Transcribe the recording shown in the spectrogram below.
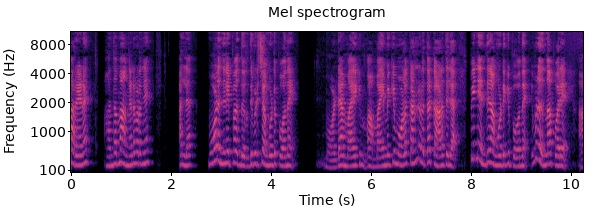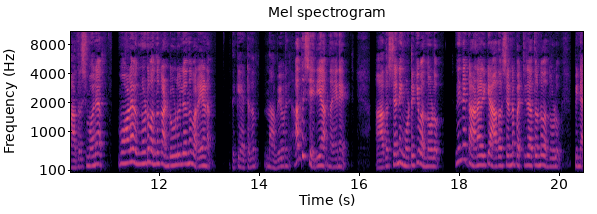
പറയണേ? അതമ്മ അങ്ങനെ പറഞ്ഞേ? അല്ല മോൾ എന്തിനാ ഇപ്പൊ ധൃതി പിടിച്ച് അങ്ങോട്ട് പോന്നേ? മോളുടെ അമ്മായിക്കും അമ്മായിമ്മയ്ക്കും മോളെ കണ്ണെടുത്താൽ കാണത്തില്ല. പിന്നെ എന്തിനാ അങ്ങോട്ടേക്ക് പോന്നെ? ഇവിടെ നിന്നാ പോരെ. ആദർശ് മോനെ മോളെ ഇങ്ങോട്ട് വന്ന് കണ്ടോളൂല്ലോ എന്ന് പറയണം. ഇത് കേട്ടതും നവ്യ പറഞ്ഞു അത് ശരിയാ നയനെ. ആദർശൻ ഇങ്ങോട്ടേക്ക് വന്നോളൂ. നിന്നെ കാണാതിരിക്കും ആദർശനെ പറ്റില്ലാത്തോണ്ട് വന്നോളൂ. പിന്നെ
